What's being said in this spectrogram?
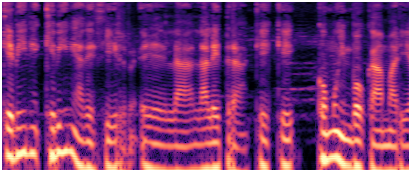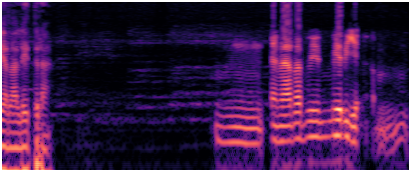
¿Qué, viene, qué viene a decir eh, la, letra? ¿Qué, qué, ¿Cómo invoca a María la letra? Mm, en árabe, Miriam. Mm,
